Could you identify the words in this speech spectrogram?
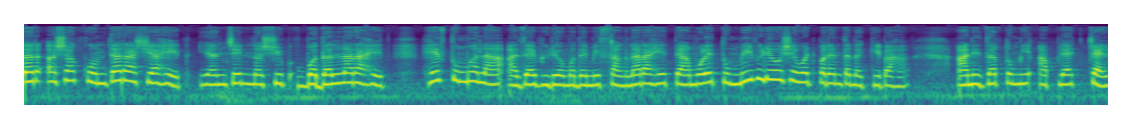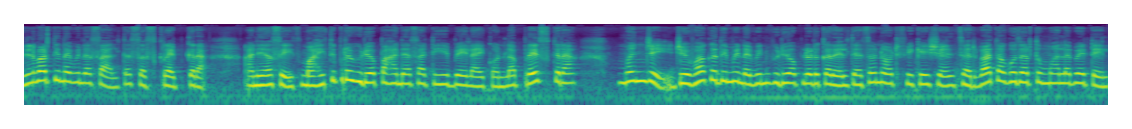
तर अशा कोणत्या राशी आहेत यांचे नशीब बदलणार आहेत हेच तुम्हाला आज या व्हिडिओमध्ये मी सांगणार आहे. त्यामुळे तुम्ही व्हिडिओ शेवटपर्यंत नक्की पहा. आणि जर तुम्ही आपल्या चॅनलवरती नवीन असाल तर सबस्क्राईब करा. आणि असेच माहितीपूर्ण व्हिडिओ पाहण्यासाठी बेल आयकॉनला प्रेस करा. म्हणजे जेव्हा कधी मी नवीन व्हिडिओ अपलोड करेल त्याचं नोटिफिकेशन सर्वात अगोदर तुम्हाला भेटेल.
